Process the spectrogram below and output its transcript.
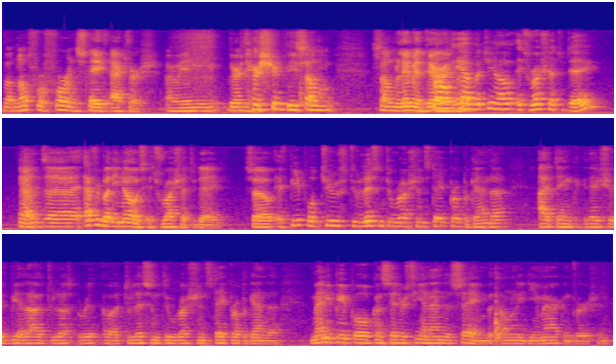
but not for foreign state actors. I mean, there there should be some some limit there. Well, yeah, but you know, it's Russia today, Yeah. and uh, everybody knows it's Russia today. So if people choose to listen to Russian state propaganda, I think they should be allowed to uh, to listen to Russian state propaganda. Many people consider CNN the same, but only the American version.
